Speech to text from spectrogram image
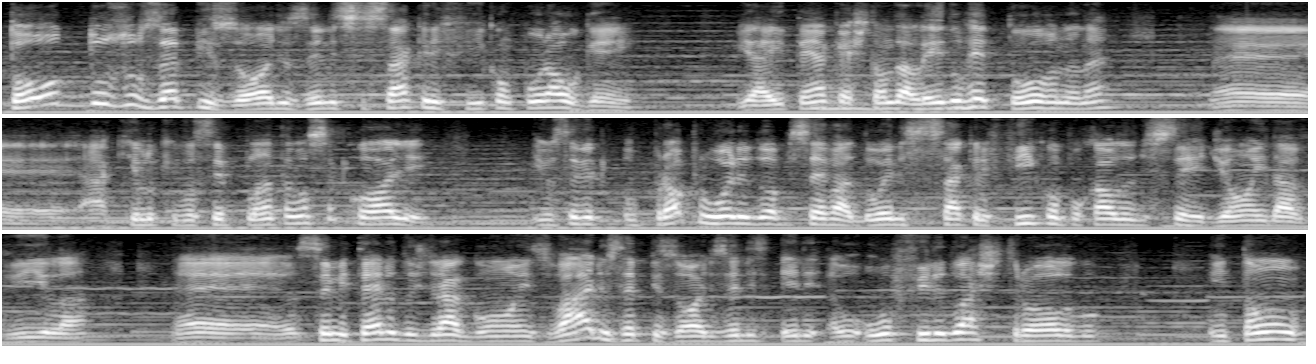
Todos os episódios eles se sacrificam por alguém. E aí tem a questão da lei do retorno, né? É, aquilo que você planta, você colhe. E você vê o próprio olho do observador, eles se sacrificam por causa de ser John e da vila. É, o Cemitério dos Dragões, vários episódios, ele, ele, o filho do astrólogo. Então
